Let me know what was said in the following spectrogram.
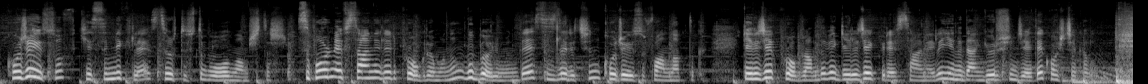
Koca Yusuf kesinlikle sırt üstü boğulmamıştır. Sporun Efsaneleri programının bu bölümünde sizler için Koca Yusuf'u anlattık. Gelecek programda ve gelecek bir efsaneyle yeniden görüşünceye dek hoşçakalın.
